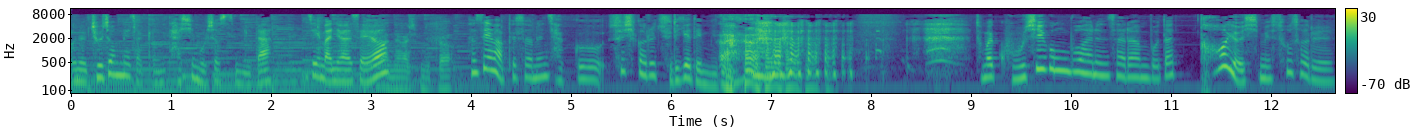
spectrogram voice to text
오늘 조정래 작가님 다시 모셨습니다. 선생님 안녕하세요. 네, 안녕하십니까. 선생님 앞에서는 자꾸 수식어를 줄이게 됩니다. 정말 고시 공부하는 사람보다 더 열심히 소설을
